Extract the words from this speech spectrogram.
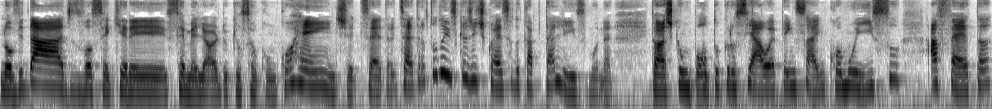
novidades, você querer ser melhor do que o seu concorrente, etc, etc. Tudo isso que a gente conhece do capitalismo, né? Então, acho que um ponto crucial é pensar em como isso afeta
